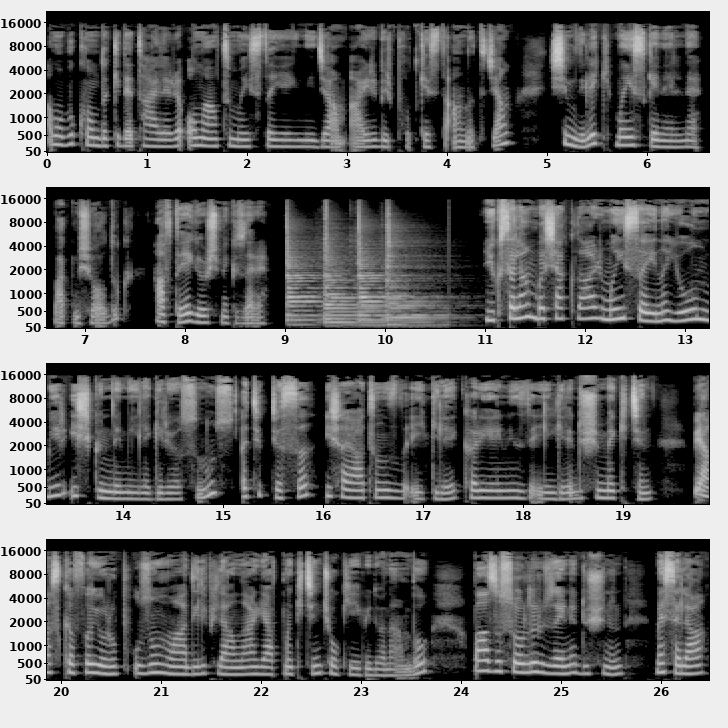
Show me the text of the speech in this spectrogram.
Ama bu konudaki detayları 16 Mayıs'ta yayınlayacağım ayrı bir podcast'te anlatacağım. Şimdilik Mayıs geneline bakmış olduk. Haftaya görüşmek üzere. Yükselen Başaklar Mayıs ayına yoğun bir iş gündemiyle giriyorsunuz. Açıkçası iş hayatınızla ilgili, kariyerinizle ilgili düşünmek için, biraz kafa yorup uzun vadeli planlar yapmak için çok iyi bir dönem bu. Bazı sorular üzerine düşünün. Mesela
